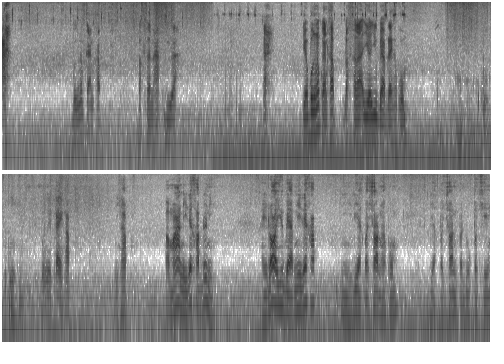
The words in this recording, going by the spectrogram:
อะเบิ้งน้ำกันครับ ลักษณะเยื่อ เดี๋ยวเบิ้งน้ำกันครับ ลักษณะเยื่ออยู่แบบใดครับผมนี่เบิ้งใกล้ๆครับ นี่ครับ ประมาณนี้เด้ครับด้อนี่ให้ร้อยอยู่แบบนี้เด้ครับ นี่เรียกปลาช่อนครับ ผมเรียกปลาช่อนปลาดุกปลาเค็ง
